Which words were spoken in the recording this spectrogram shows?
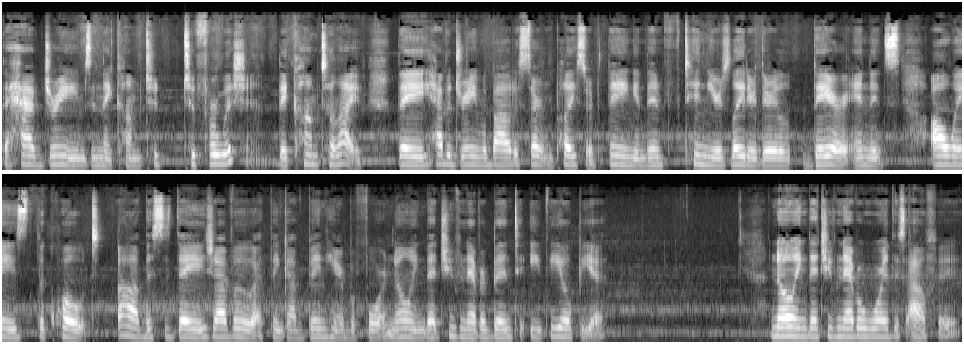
that have dreams and they come to, to fruition. They come to life. They have a dream about a certain place or thing, and then 10 years later, they're there. And it's always the quote, oh, this is deja vu. I think I've been here before, knowing that you've never been to Ethiopia, knowing that you've never wore this outfit,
